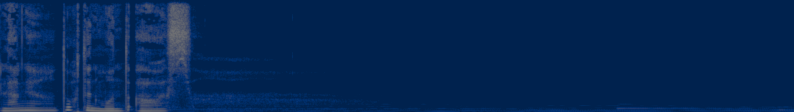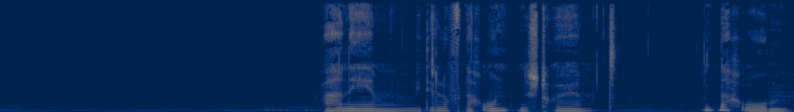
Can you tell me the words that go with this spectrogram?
Lange durch den Mund aus. Wahrnehmen, wie die Luft nach unten strömt und nach oben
